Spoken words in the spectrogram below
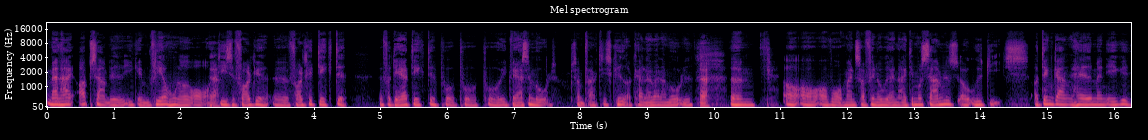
man har opsamlet igennem flere hundrede år ja. disse folke, øh, folkedigte, for det er digte på, på, på et versemål, som faktisk hedder Kalavala-målet. Ja. Øhm, og, og, og hvor man så finder ud af, at nej, det må samles og udgives. Og dengang havde man ikke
